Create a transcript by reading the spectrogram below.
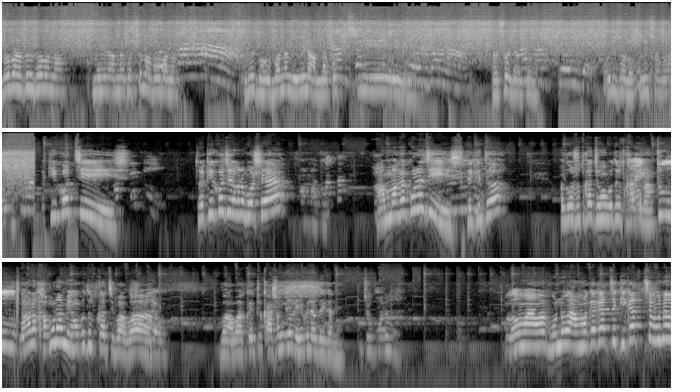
ধরবা না তুমি ধরবা না। মিমি রান্না করছ না ধরবা না। তুমি ধরবা না মিমি রান্না করছি। হ্যাঁ চলে যাও চলো ওই চলো ওই চলো। কি করছিস? তোরা কি করছিস ওখানে বসে? আম্মাকে করেছিস? দেখি তো। আমি তো ওষুধ খাচ্ছি হোমিওপ্যাথি ওষুধ খাব না। না না খাব না আমি হোমিওপ্যাথি ওষুধ খাচ্ছি বাবা। বাবা একটু কাশন জল হেবে লাগতো এখানে। চোখ মারো না। ও মা আমার বুনু আমাকে খাচ্ছে কি খাচ্ছে বুনু?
